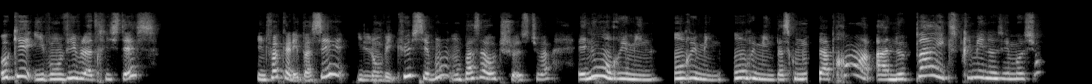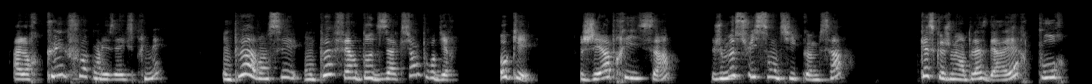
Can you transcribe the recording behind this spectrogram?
ok, ils vont vivre la tristesse. Une fois qu'elle est passée, ils l'ont vécue, c'est bon, on passe à autre chose, tu vois. Et nous, on rumine, on rumine, on rumine parce qu'on nous apprend à, ne pas exprimer nos émotions. Alors qu'une fois qu'on les a exprimées, on peut avancer, on peut faire d'autres actions pour dire, ok, j'ai appris ça, je me suis senti comme ça, qu'est-ce que je mets en place derrière pour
